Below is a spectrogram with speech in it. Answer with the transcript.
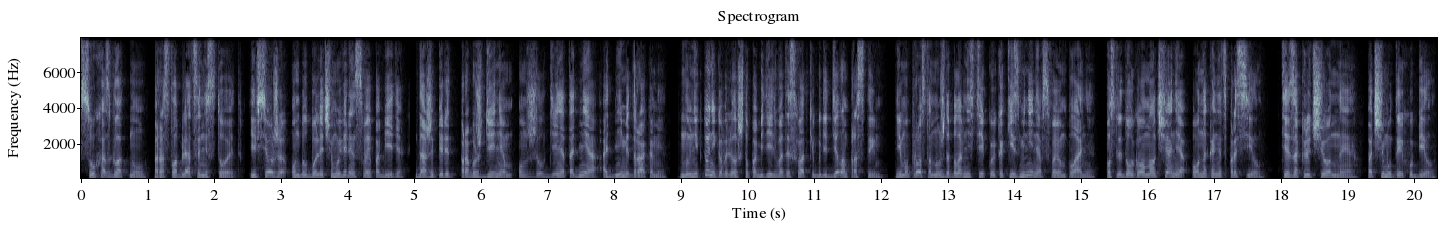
сухо сглотнул. Расслабляться не стоит. И все же он был более чем уверен в своей победе. Даже перед пробуждением он жил день ото дня одними драками. Ну, никто не говорил, что победить в этой схватке будет делом простым. Ему просто нужно было внести кое-какие изменения в своем плане. После долгого молчания он наконец спросил. «Те заключенные, почему ты их убил?»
